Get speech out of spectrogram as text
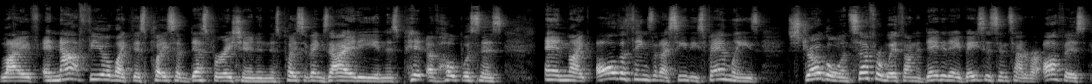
life and not feel like this place of desperation and this place of anxiety and this pit of hopelessness and like all the things that I see these families struggle and suffer with on a day to day basis inside of our office.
